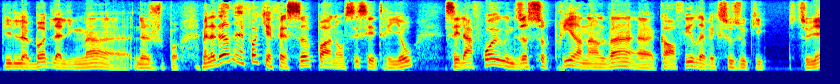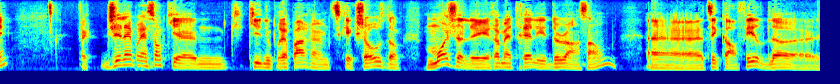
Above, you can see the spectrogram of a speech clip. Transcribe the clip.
puis le bas de l'alignement euh, ne joue pas. Mais la dernière fois qu'il a fait ça, pas annoncer ses trios, c'est la fois où il nous a surpris en enlevant euh, Caulfield avec Suzuki. Tu te souviens? Fait que j'ai l'impression qu'il qu'il nous prépare un petit quelque chose. Donc, moi, je les remettrais les deux ensemble. Euh, tu sais, Caulfield, là... euh,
